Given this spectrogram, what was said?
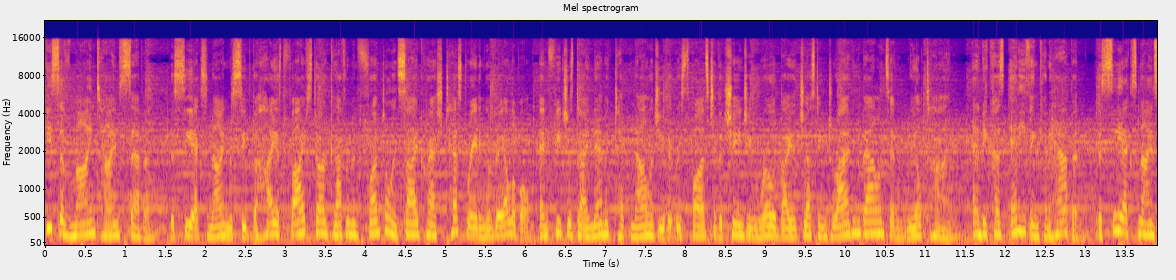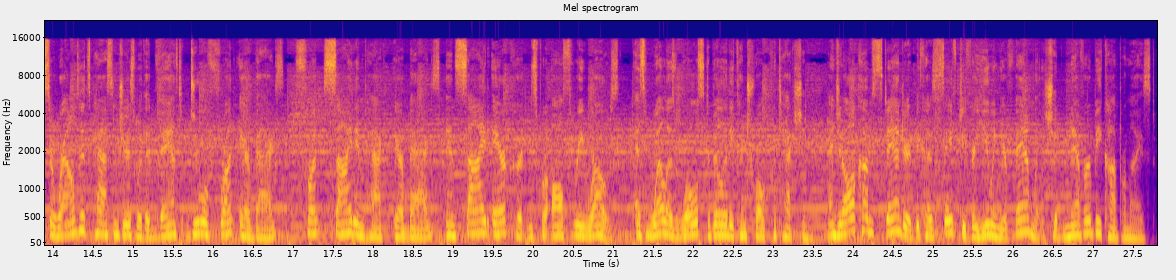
Peace of mind times 7. The CX-9 received the highest 5-star government frontal and side crash test rating available and features dynamic technology that responds to the changing road by adjusting driving balance in real time. And because anything can happen, the CX-9 surrounds its passengers with advanced dual front airbags, front side impact airbags, and side air curtains for all three rows, as well as roll stability control protection. And it all comes standard because safety for you and your family should never be compromised.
